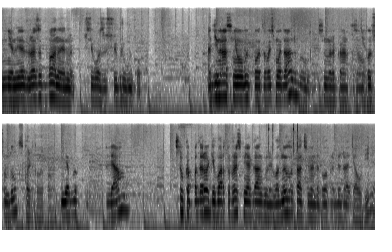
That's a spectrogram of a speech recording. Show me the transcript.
Не, мне раза два, наверное, всего за всю игру выпал. Один раз с него выпал, это восьмой данж был, СМР карта, золотой Один. сундук. Сколько выпало? Мне выпал лям. Сука, по дороге в Артур Рес меня гангнули. В одной локацию надо было пробежать. Тебя убили?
